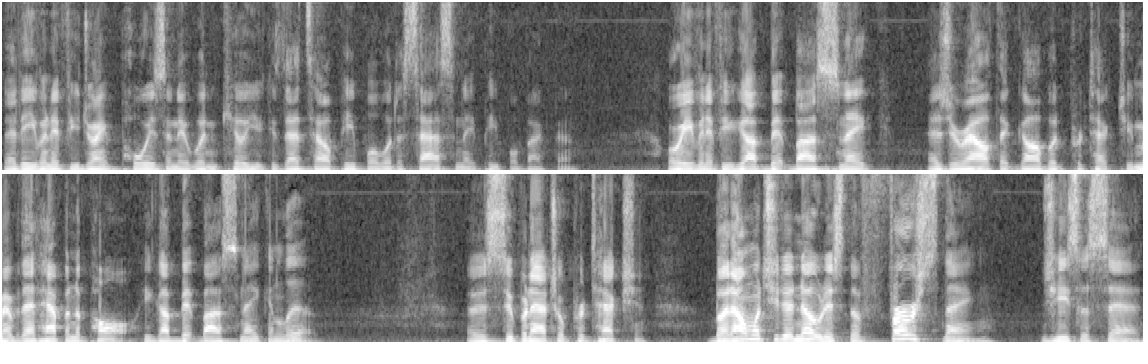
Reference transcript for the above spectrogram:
That even if you drank poison, it wouldn't kill you, because that's how people would assassinate people back then. Or even if you got bit by a snake as you're out, that God would protect you. Remember that happened to Paul. He got bit by a snake and lived. There's supernatural protection. But I want you to notice the first thing Jesus said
